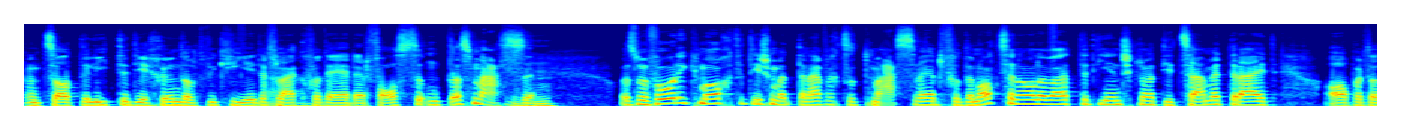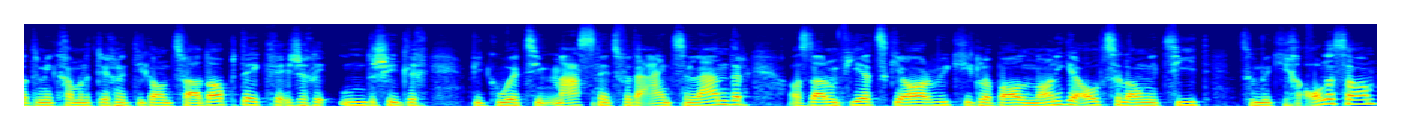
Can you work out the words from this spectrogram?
Und die Satelliten, die können halt wirklich jeden Fleck ah. von der Erde erfassen und das messen. Mhm. Was man vorhin gemacht hat, ist, man hat dann einfach so die Messwerte der nationalen Wetterdienste genommen, die zusammentragen. Aber damit kann man natürlich nicht die ganze Welt abdecken. Ist ein bisschen unterschiedlich, wie gut sind die Messnetze der einzelnen Länder. Also darum 40 Jahre wirklich global noch nicht allzu lange Zeit, um wirklich alles an.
